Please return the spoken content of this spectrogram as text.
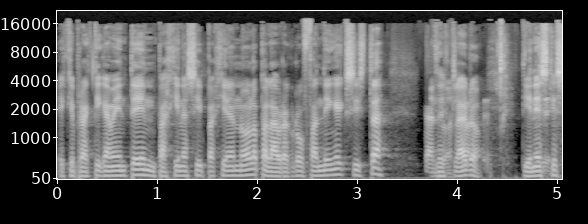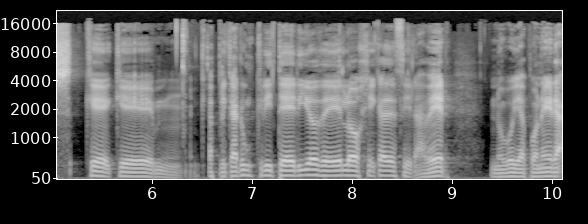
es que prácticamente en páginas sí, páginas no, la palabra crowdfunding exista. Entonces, claro, tienes que, que, mm, aplicar un criterio de lógica, decir, a ver, no voy a poner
